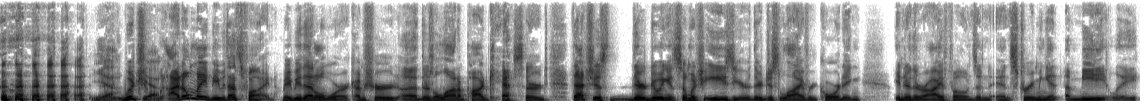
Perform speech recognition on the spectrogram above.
Yeah which yeah. i don't maybe that's fine. Maybe that'll work. I'm sure uh, there's a lot of podcasts that are that's just they're doing it so much easier. They're just live recording into their iphones and, and streaming it immediately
